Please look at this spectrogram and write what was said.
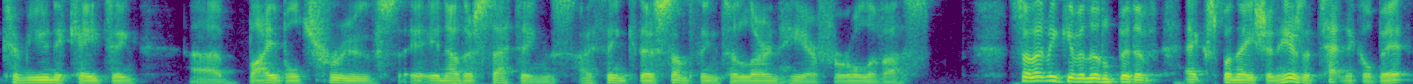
communicating uh, Bible truths in other settings. I think there's something to learn here for all of us. So let me give a little bit of explanation. Here's a technical bit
